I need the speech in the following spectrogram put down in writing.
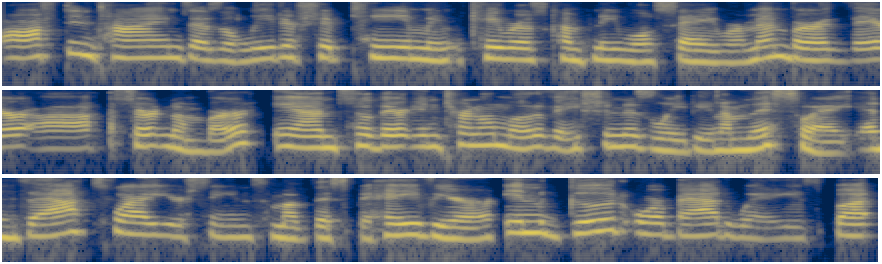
oftentimes, as a leadership team in Kairos Company, will say, remember, they're a certain number. And so their internal motivation is leading them this way. And that's why you're seeing some of this behavior in good or bad ways. But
